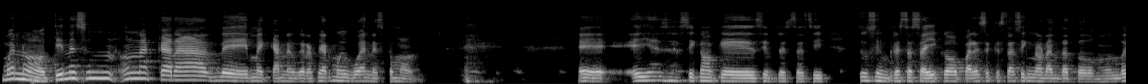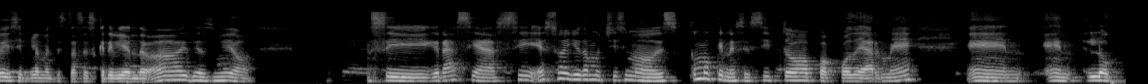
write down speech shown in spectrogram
bueno, tienes un- una cara de mecanografiar muy buena, es como, eh, ella es así como que siempre está así, tú siempre estás ahí como parece que estás ignorando a todo el mundo y simplemente estás escribiendo. Ay, Dios mío. Sí, gracias. Sí, eso ayuda muchísimo. Es como que necesito popodearme en, en lo,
